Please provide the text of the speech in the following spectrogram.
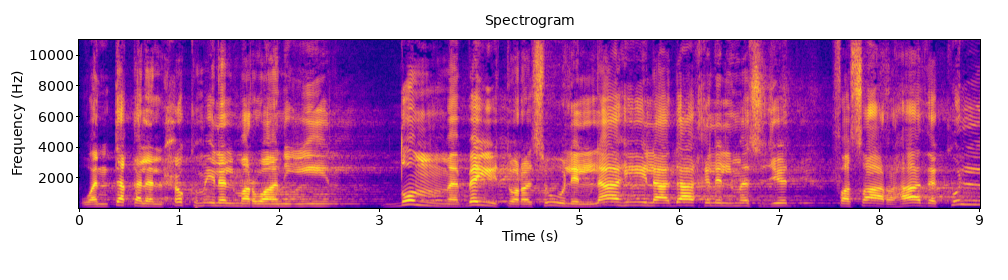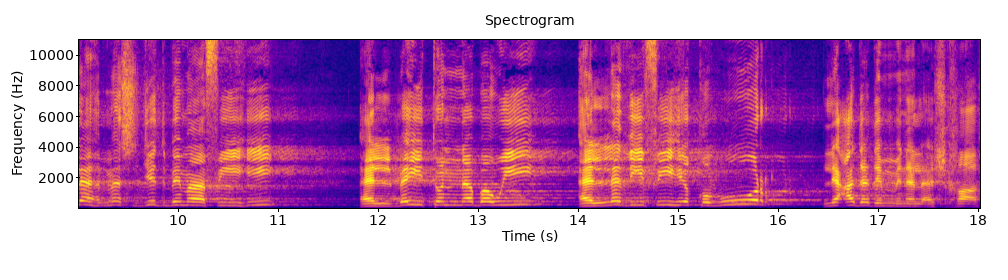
وانتقل الحكم إلى المروانيين ضم بيت رسول الله إلى داخل المسجد فصار هذا كله مسجد بما فيه البيت النبوي الذي فيه قبور لعدد من الأشخاص.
